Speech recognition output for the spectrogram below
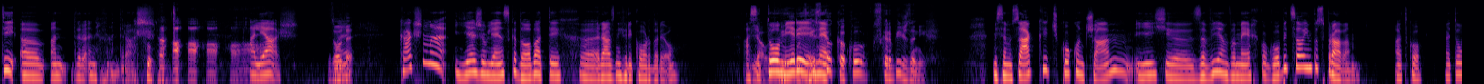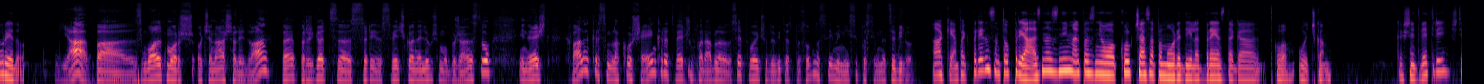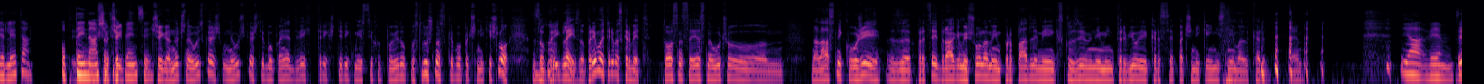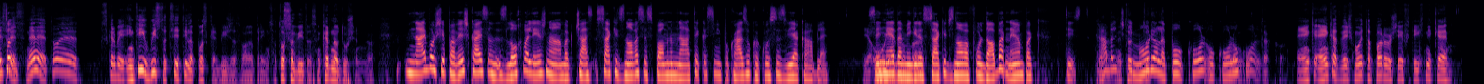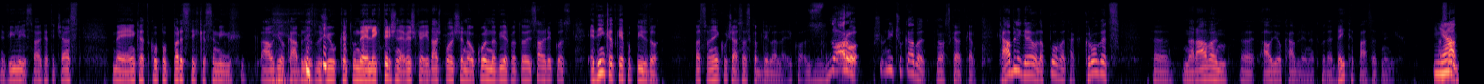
ti, uh, Andra, Andraš, Aljaš. Izvolite. Kakšna je življenjska doba teh uh, raznih rekorderjev? A se Ja, to odvi- meri? odvisno, Ne, kako skrbiš za njih. mislim, vsakič, ko končam, jih uh, zavijem v mehko gobico in pospravim. A tako, a je to v redu? Ja, pa zmolt moraš očenaš ali dva, ne, prižgati eh, svečko najljubšemu božanstvu in reči: Hvala, ker sem lahko še enkrat več uporabljala vse tvoje čudovite sposobnosti in me nisi pustil na cedilu. Ok, ampak preden sem tako prijazna z njim ali pa z njo, koliko časa pa mora delati, brez da ga tako ujčkam? Kakšne dve, tri, štiri leta? Ob tej naši Mislim, če- frekvenci. Če ga nič ne uskaš, ne uškaš, ti bo po ene dveh, treh, štirih mesecih odpovedal poslušnost, ker bo pač nekaj šlo. Za, opre, glej, za opremo je treba skrbeti. To sem se jaz naučil um, na lastni koži z precej dragimi šolami in propadlimi ekskluzivnimi intervjuji, ker se pač nekaj ni snimal. Ker, ne. Ja, vem. Res, Zato- res. Ne, ne, to je skrbi. In ti v bistvu ti, ti lepo skrbiš za svojo opremo. To sem videl, sem kar navdušen. No. Najboljše pa veš, kaj sem zelo hvaležna, ampak čas, vsakeč znova se spomnim na te, ki si mi pokazal, kako se zvija kable. Ja, Sej ne, ja, da to mi gre vsakeč znova full dober, ne, ampak tisti Ja, ne, kabelčki to- ja, to- morajo lepo okol, okol, okol. Tako. Enk, enkrat, veš, moj ta prvi šef tehnike, Vili, vsakati čast, me je enkrat tako po prstih, ker sem jih audio kable zložil, kot tu ne električne, veš, kaj jih daš pol še na okol naviješ, pa to je sam rekel, edinkrat kaj popizdo. Pa smo nekaj časa skup delali, rekel, znoro, še nič v kabel. No, skratka, kabli grejo lepo v tak krogec, eh, naraven eh, audio kable, ne, tako da dejte paziti na njih. A Ja. sva?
